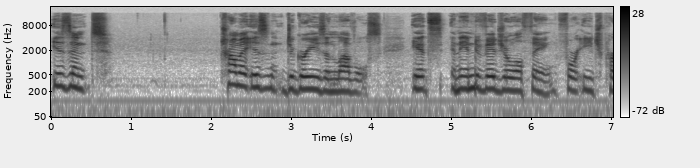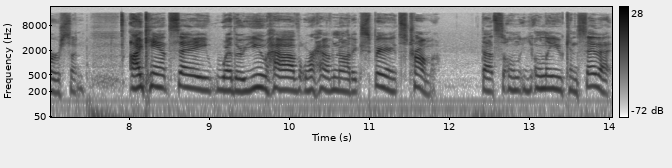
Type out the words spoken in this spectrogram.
isn't trauma isn't degrees and levels. It's an individual thing for each person. I can't say whether you have or have not experienced trauma. That's only only you can say that.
